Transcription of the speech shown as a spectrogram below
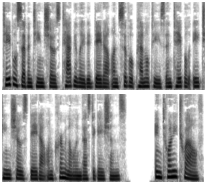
Table 17 shows tabulated data on civil penalties, and Table 18 shows data on criminal investigations. In 2012,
